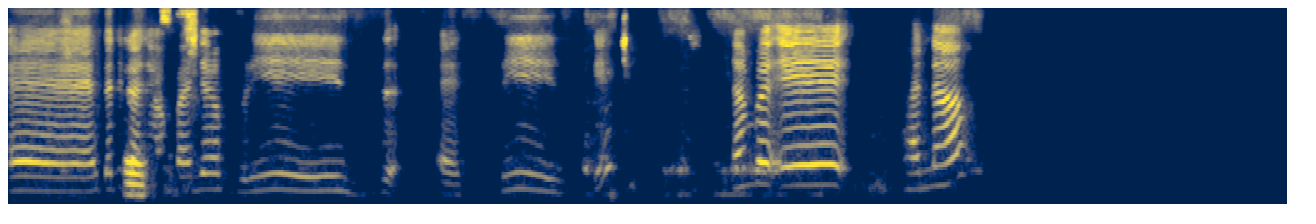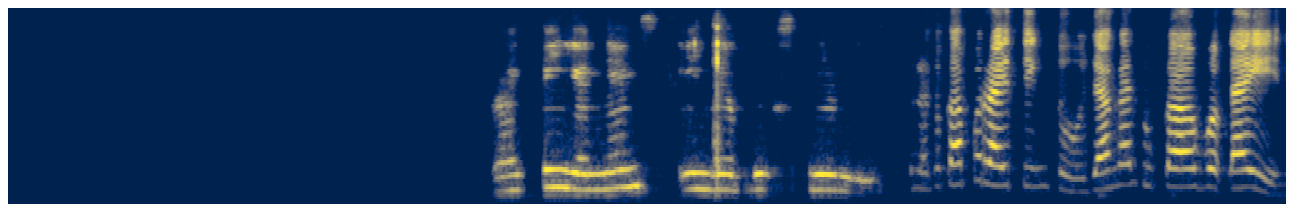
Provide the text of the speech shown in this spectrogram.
Eh, tadi dah jawapan dia freeze. S, freeze. Okay. Number eight, Hana. Writing your names in the books clearly. Nak tukar apa writing tu? Jangan tukar verb lain.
